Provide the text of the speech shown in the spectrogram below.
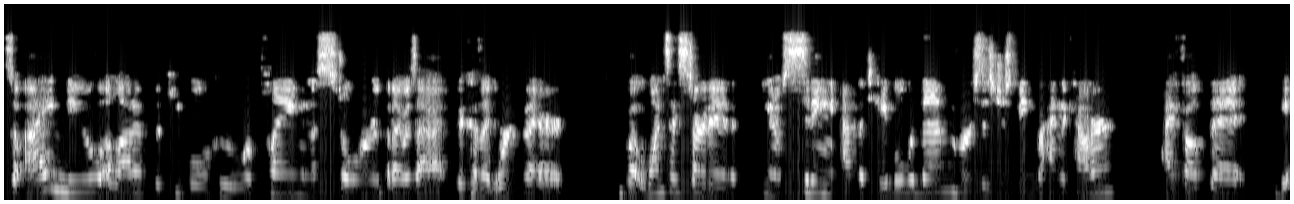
So I knew a lot of the people who were playing in the store that I was at because I'd worked there. But once I started, you know, sitting at the table with them versus just being behind the counter, I felt that the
